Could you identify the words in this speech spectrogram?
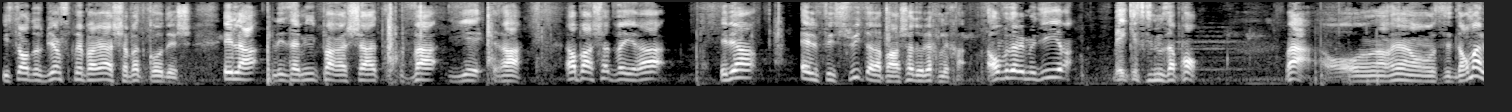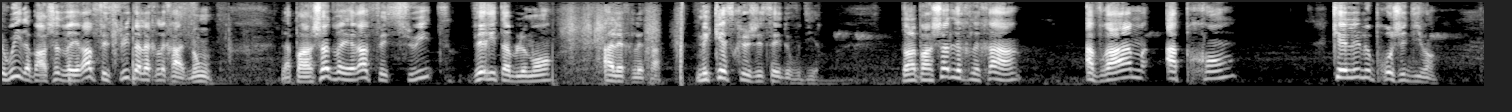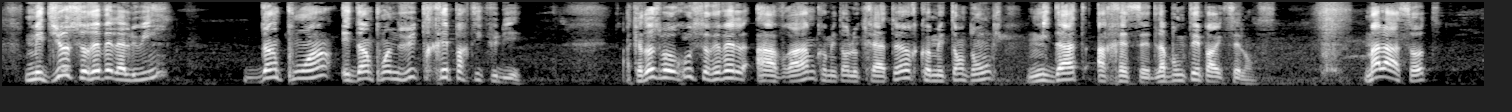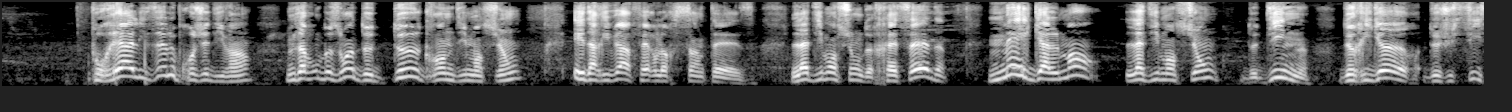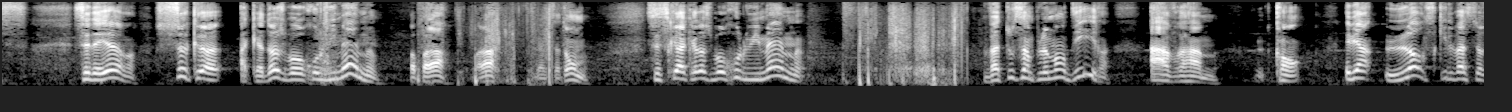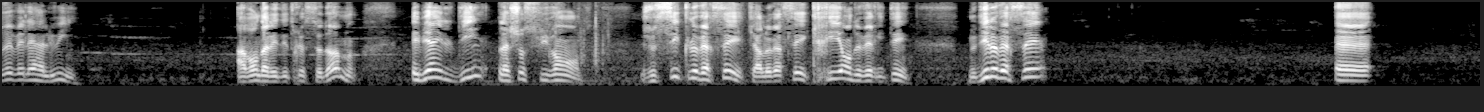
histoire de bien se préparer à Shabbat Kodesh. Et là, les amis, Parashat Vayera. Alors, Parashat Vayera, eh bien, elle fait suite à la Parashat de Lech Lecha. Alors, vous allez me dire, mais qu'est-ce qui nous apprend? Voilà, on n'a rien, c'est normal, oui, la Parashat Vayera fait suite à Lech Lecha. Non. La Parashat Vayera fait suite, véritablement, à Lech Lecha. Mais qu'est-ce que j'essaye de vous dire? Dans la Parashat de Lech Lecha, Abraham apprend quel est le projet divin. Mais Dieu se révèle à lui d'un point et d'un point de vue très particulier. Akadosh Baruch se révèle à Abraham comme étant le créateur, comme étant donc Midat Achesed, la bonté par excellence. Asot, pour réaliser le projet divin, nous avons besoin de deux grandes dimensions et d'arriver à faire leur synthèse. La dimension de Chesed, mais également la dimension de Din, de rigueur, de justice. C'est d'ailleurs ce que Akadosh Baruch lui-même, hop là, voilà, ça tombe. C'est ce que Akadosh lui-même va tout simplement dire à Abraham. Quand? Eh bien, lorsqu'il va se révéler à lui, avant d'aller détruire Sodome, eh bien, il dit la chose suivante. Je cite le verset, car le verset est criant de vérité. Nous dit le verset, euh,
